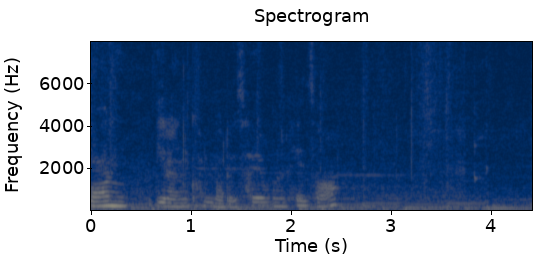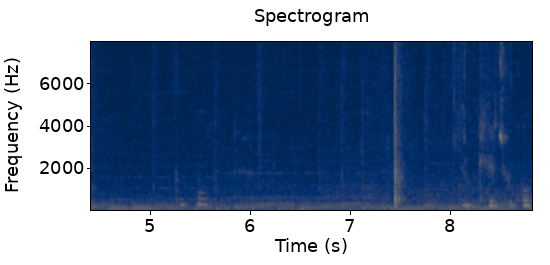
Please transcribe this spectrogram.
번이라는 컬러를 사용을 해서. 이렇게 해주고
